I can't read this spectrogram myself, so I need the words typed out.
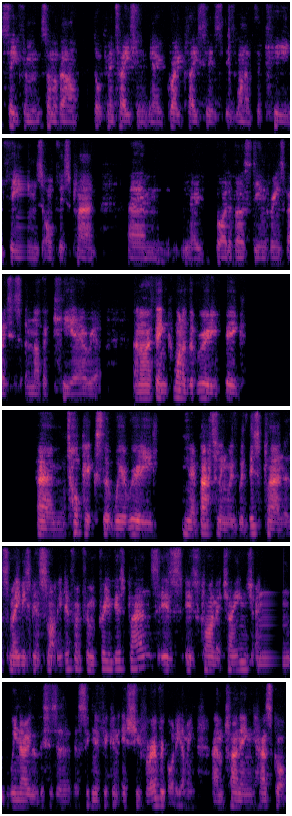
see from some of our documentation, you know, great places is one of the key themes of this plan. Um, you know, biodiversity and green space is another key area. And I think one of the really big um, topics that we're really you know battling with with this plan that's maybe been slightly different from previous plans is is climate change. And we know that this is a, a significant issue for everybody. I mean and planning has got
